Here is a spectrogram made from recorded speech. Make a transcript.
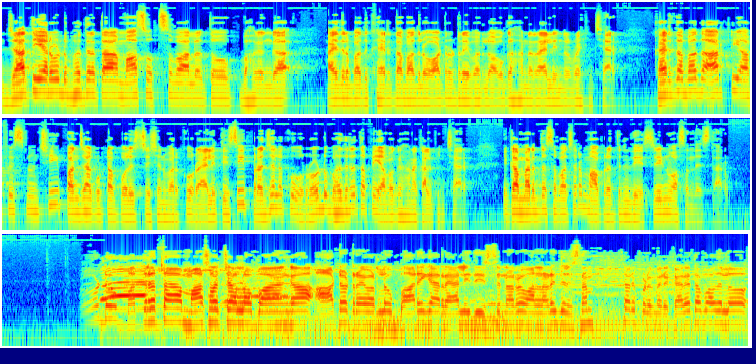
జాతీయ రోడ్డు భద్రతా మాసోత్సవాలతో భాగంగా హైదరాబాద్ ఖైరతాబాద్లో ఆటో డ్రైవర్లు అవగాహన ర్యాలీ నిర్వహించారు. ఖైరతాబాద్ ఆర్టీ ఆఫీస్ నుంచి పంజాగుట్ట పోలీస్ స్టేషన్ వరకు ర్యాలీ తీసి ప్రజలకు రోడ్డు భద్రతపై అవగాహన కల్పించారు. ఇక మరింత సమాచారం మా ప్రతినిధి శ్రీనివాస్ అందిస్తారు. రోడ్డు భద్రతా మాసోత్సవాల్లో భాగంగా ఆటో డ్రైవర్లు భారీగా ర్యాలీ తీస్తున్నారు. వాళ్ళని అడిగి తెలుస్తున్నాం సార్ ఇప్పుడు మీరు ఖైరతాబాద్లో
